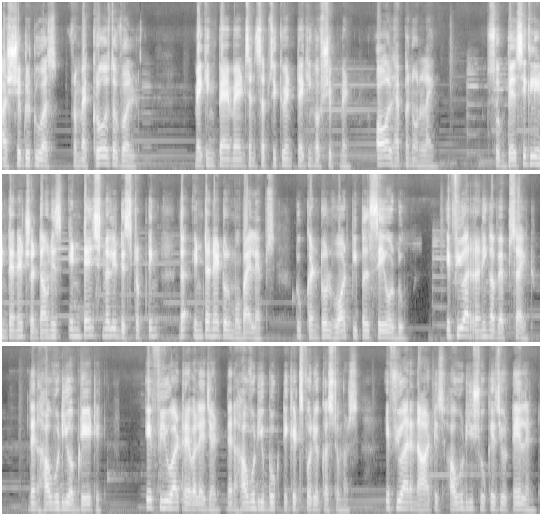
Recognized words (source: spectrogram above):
are shipped to us from across the world. Making payments and subsequent tracking of shipment all happen online. So basically internet shutdown is intentionally disrupting the internet or mobile apps to control what people say or do. If you are running a website, then how would you update it? If you are a travel agent, then how would you book tickets for your customers? If you are an artist, how would you showcase your talent?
